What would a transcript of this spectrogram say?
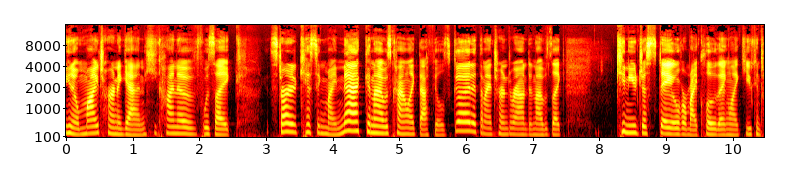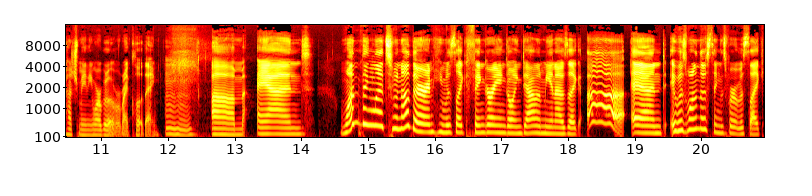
you know, my turn again, he kind of was like, started kissing my neck, and I was kind of like, "That feels good." And then I turned around and I was like, can you just stay over my clothing? Like you can touch me anywhere but over my clothing. Um, and one thing led to another, and he was like fingering and going down on me, and I was like, ah. And it was one of those things where it was like,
